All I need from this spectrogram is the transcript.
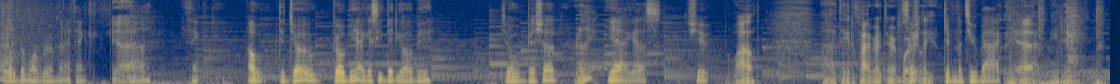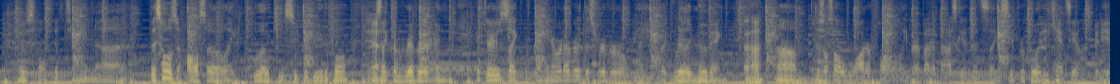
a little bit more room than I think. Yeah. Uh, you think? Oh, did Joe go B? I guess he did go B. Joe Bishop. really? Yeah, I guess. Shoot, Wild. Uh, take it a five right there, So- unfortunately. give him the two back. yeah, he did. Here's hole 15. Uh, this hole is also like low key super beautiful. Yeah. There's like the river, and if there's like rain or whatever, this river will be like really moving. uh huh. Um, there's also a waterfall like right by the basket that's like super cool. You can't see it on this video,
